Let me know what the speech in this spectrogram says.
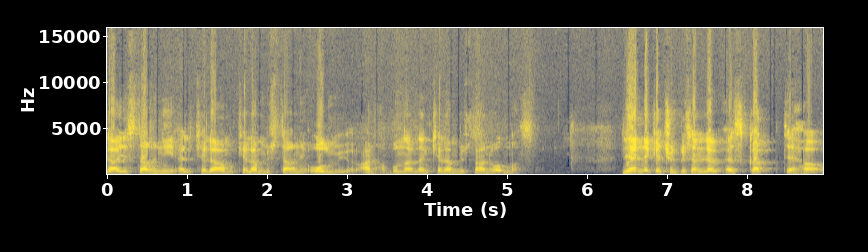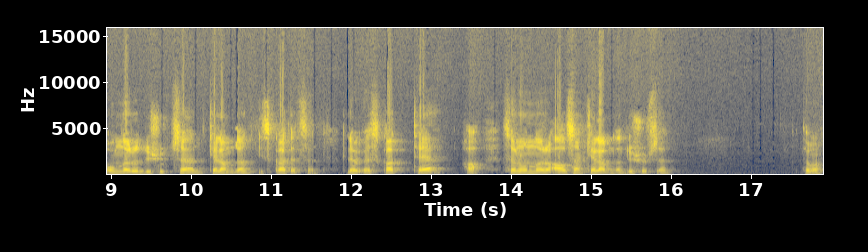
la yestagni el kelamu kelam müstahni olmuyor anha. Bunlardan kelam müstahni olmaz. Lienneke çünkü sen lev eskat teha onları düşürtsen kelamdan iskat etsen lev eskat teha sen onları alsan kelamdan düşürsen tamam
